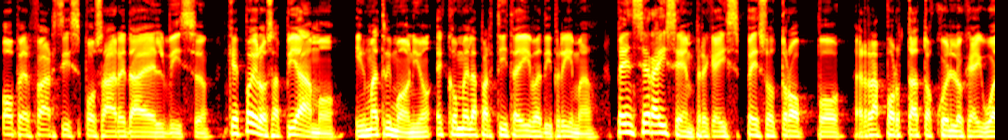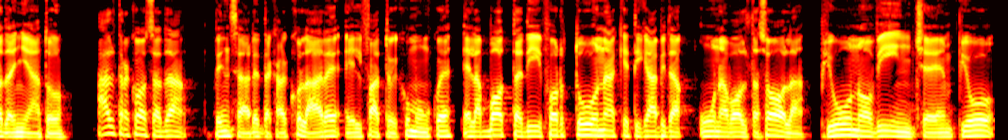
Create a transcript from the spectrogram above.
o per farsi sposare da Elvis. Che poi lo sappiamo, il matrimonio è come la partita IVA di prima. Penserai sempre che hai speso troppo rapportato a quello che hai guadagnato. Altra cosa da pensare, da calcolare, è il fatto che comunque è la botta di fortuna che ti capita una volta sola. Più uno vince, più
